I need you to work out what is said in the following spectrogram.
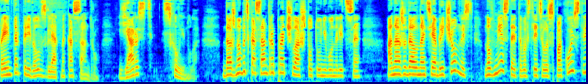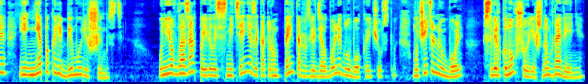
Пейнтер перевел взгляд на Кассандру. Ярость схлынула. Должно быть, Кассандра прочла что-то у него на лице — она ожидала найти обреченность, но вместо этого встретила спокойствие и непоколебимую решимость. У нее в глазах появилось смятение, за которым Пейнтер разглядел более глубокое чувство, мучительную боль, сверкнувшую лишь на мгновение.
